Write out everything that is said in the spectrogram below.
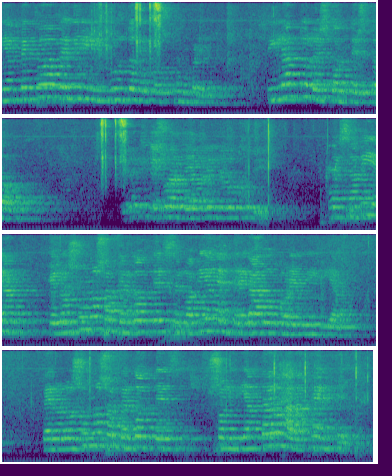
y empezó a pedir el indulto de costumbre. Pilato les contestó, ¿Queréis que suelte al rey de los judíos? pues sabían que los sumos sacerdotes se lo habían entregado por envidia. Pero los sumos sacerdotes soliviantaron a la gente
